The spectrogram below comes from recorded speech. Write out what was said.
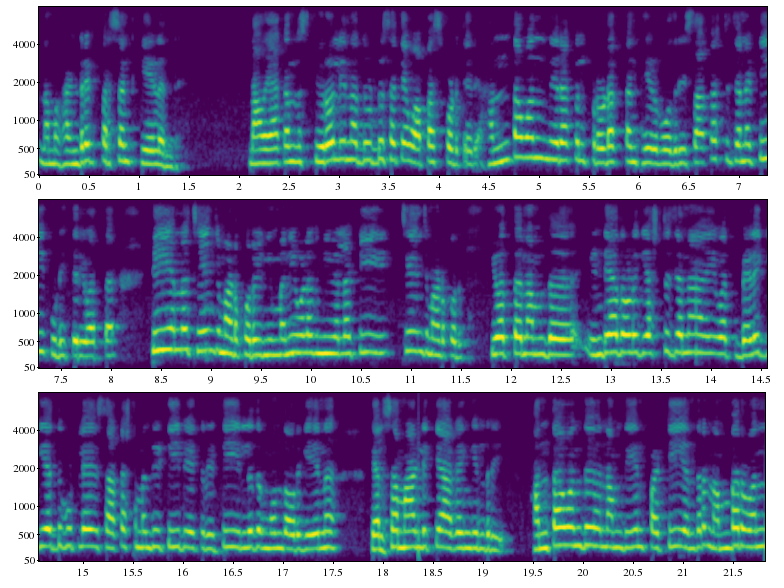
ನಮಗೆ ಹಂಡ್ರೆಡ್ ಪರ್ಸೆಂಟ್ ಕೇಳನ್ರಿ. ನಾವು ಯಾಕಂದ್ರೆ ಸ್ಪಿರೋಲಿನ ದುಡ್ಡು ಸತ್ಯ ವಾಪಸ್ ಕೊಡ್ತೇವೆ ಅಂಥ ಒಂದು ಮಿರಾಕಲ್ ಪ್ರಾಡಕ್ಟ್ ಅಂತ ಹೇಳ್ಬೋದ್ರಿ. ಸಾಕಷ್ಟು ಜನ ಟೀ ಕುಡಿತೀರಿ ಇವತ್ತು. ಟೀಯನ್ನು ಚೇಂಜ್ ಮಾಡ್ಕೊರಿ. ನಿಮ್ಮ ಮನೆಯೊಳಗೆ ನೀವೆಲ್ಲ ಟೀ ಚೇಂಜ್ ಮಾಡ್ಕೊರಿ. ಇವತ್ತು ನಮ್ದು ಇಂಡಿಯಾದೊಳಗೆ ಎಷ್ಟು ಜನ ಇವತ್ತು ಬೆಳಿಗ್ಗೆ ಎದ್ದು ಗುಟ್ಲೆ ಸಾಕಷ್ಟು ಮಂದಿ ಟೀ ಬೇಕ್ರಿ. ಟೀ ಇಲ್ಲದ್ರ ಮುಂದೆ ಅವ್ರಿಗೆ ಏನು ಕೆಲಸ ಮಾಡಲಿಕ್ಕೆ ಆಗಂಗಿಲ್ರಿ. ಅಂಥ ಒಂದು ನಮ್ದು ಏನಪ್ಪ ಟೀ ಅಂದ್ರೆ ನಂಬರ್ ಒನ್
